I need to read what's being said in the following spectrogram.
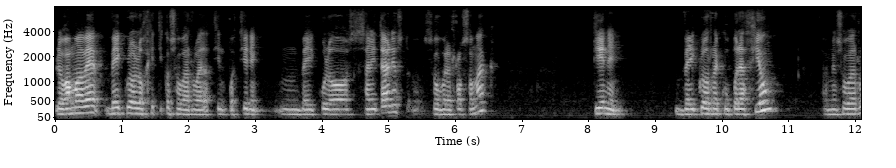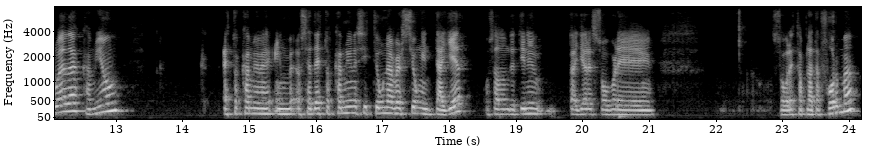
Luego vamos a ver vehículos logísticos sobre ruedas. Pues tienen mm, vehículos sanitarios sobre el Rosomac. Tienen vehículos de recuperación, también sobre ruedas, camión, estos camiones, o sea, de estos camiones existe una versión en taller, o sea, donde tienen talleres sobre, sobre esta plataforma,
